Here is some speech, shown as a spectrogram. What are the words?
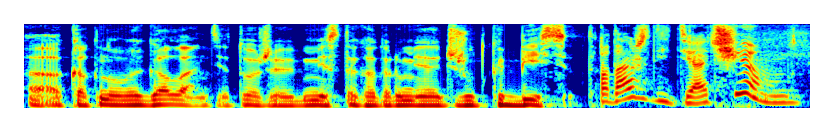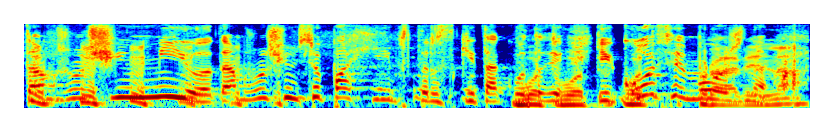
как Новая Голландия, тоже место, которое меня жутко бесит. Подождите, а чем? Там же очень мило, там же очень все по-хипстерски так вот, и, и кофе вот, можно.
